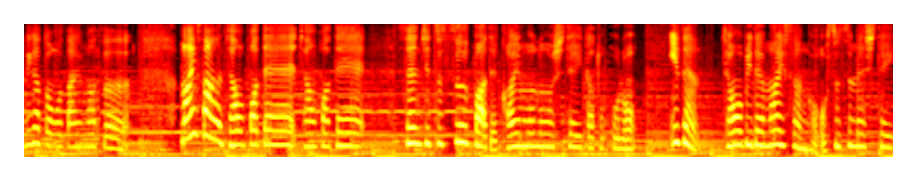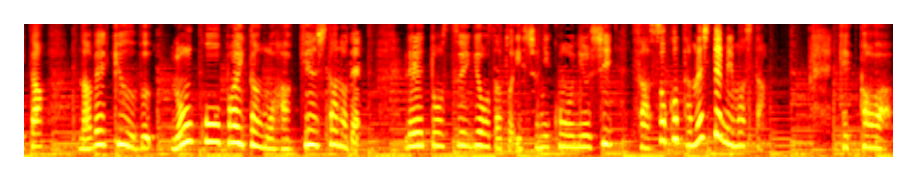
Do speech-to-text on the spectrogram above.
りがとうございます。まいさん、ちゃんぽてー、ちゃんぽてー。先日スーパーで買い物をしていたところ、以前、茶帯で舞さんがおすすめしていた鍋キューブ濃厚パイタンを発見したので、冷凍水餃子と一緒に購入し、早速試してみました。結果は、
